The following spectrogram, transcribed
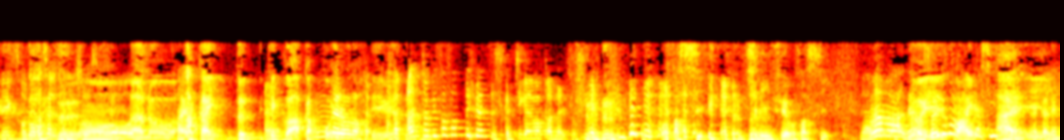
結それはそれで面白いですねおーあの、はい赤いど結構赤っぽい。なるほどっていう。アンチョビ刺さってるやつしか違いわかんないですよね。お察し。視認性お察し。まあまあ、でもそういうところは愛らしいですね。はいなんかね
